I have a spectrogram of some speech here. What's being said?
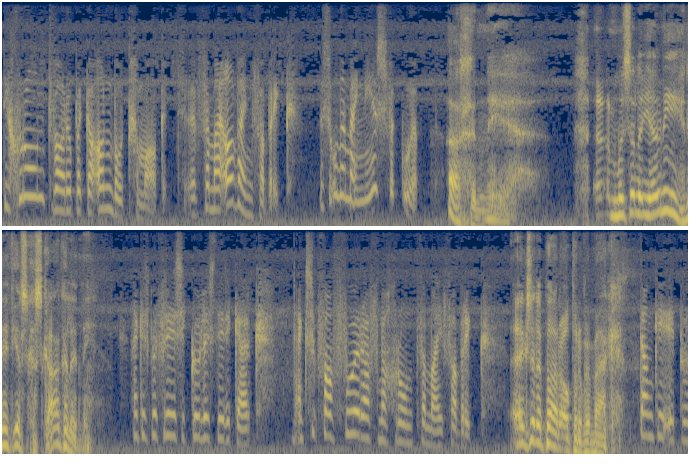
Die grond waarop ek 'n aanbod gemaak het eh, vir my alwynfabriek is onder my neus verkoop. Ag nee. Eh, Moes hulle jou nie net eers geskakel het nie. Ek is bevrees die koeles deur die kerk. Ek soek van voor af na grond vir my fabriek. Ek sal 'n paar oproepe maak. Dankie Eppo.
